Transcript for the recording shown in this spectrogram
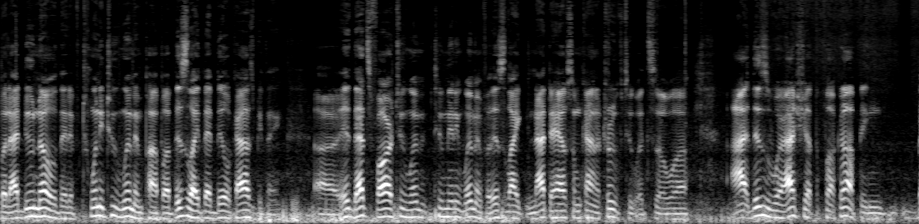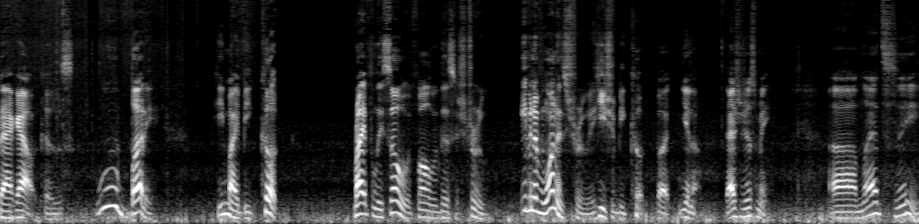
But I do know that if 22 women pop up, this is like that Bill Cosby thing. Uh, it, that's far too women, too many women for this like not to have some kind of truth to it. So uh, I this is where I shut the fuck up and back out because, woo, buddy, he might be cooked. Rightfully so, if all of this is true. Even if one is true, he should be cooked. But you know, that's just me. Um, let's see.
